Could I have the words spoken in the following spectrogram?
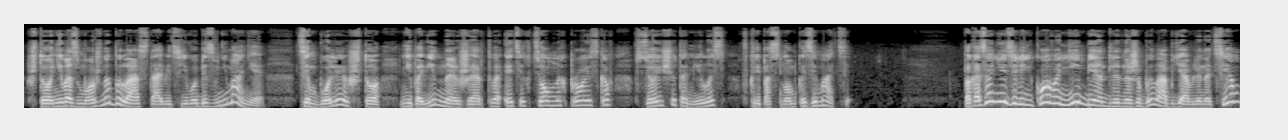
что невозможно было оставить его без внимания, тем более что неповинная жертва этих темных происков все еще томилась в крепостном каземате. Показание Зеленкова немедленно же было объявлено тем,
